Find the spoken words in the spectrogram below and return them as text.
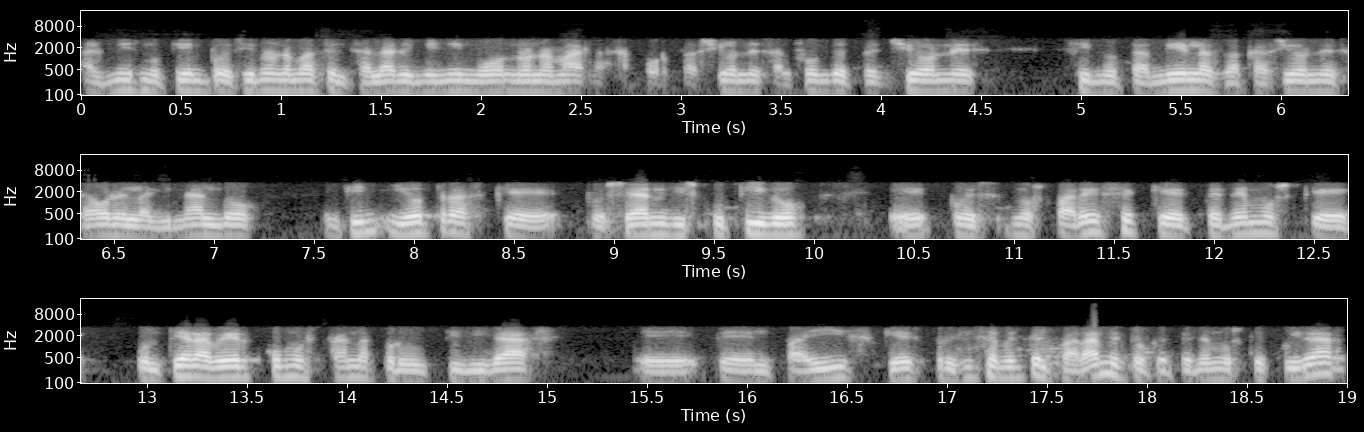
al mismo tiempo, es decir, no nada más el salario mínimo, no nada más las aportaciones al fondo de pensiones, sino también las vacaciones, ahora el aguinaldo, en fin, y otras que pues se han discutido, eh, pues nos parece que tenemos que voltear a ver cómo está la productividad eh, del país, que es precisamente el parámetro que tenemos que cuidar.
